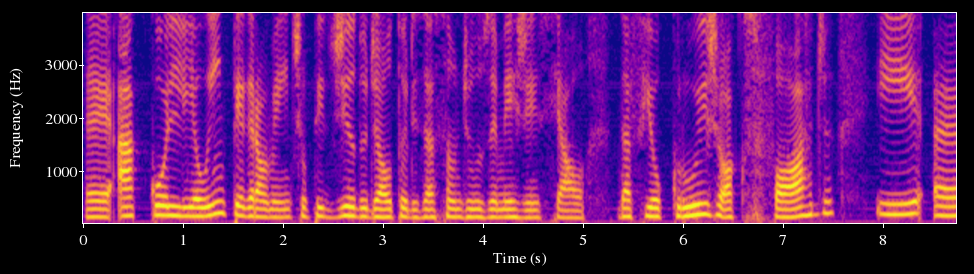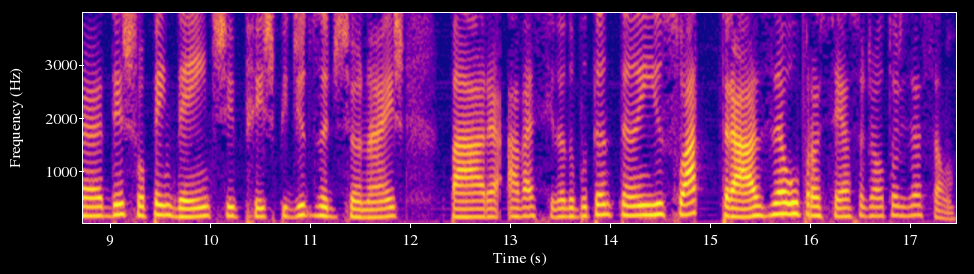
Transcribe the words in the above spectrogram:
é, acolheu integralmente o pedido de autorização de uso emergencial da Fiocruz Oxford e é, deixou pendente, fez pedidos adicionais para a vacina do Butantan e isso atrasa o processo de autorização.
